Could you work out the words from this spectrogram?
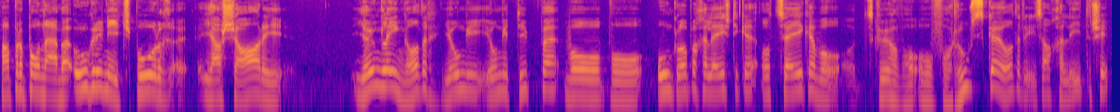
Apropos Namen, Ugrinic, Spur, Yashari, Jüngling, oder? Junge, junge Typen, die, die unglaubliche Leistungen zeigen, die das Gefühl haben, auch vorausgehen oder? in Sachen Leadership.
